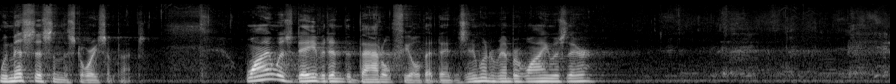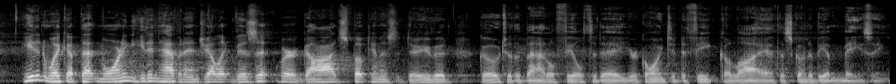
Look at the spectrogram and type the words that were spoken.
We miss this in the story sometimes. Why was David in the battlefield that day? Does anyone remember why he was there? He didn't wake up that morning. He didn't have an angelic visit where God spoke to him and said, David, go to the battlefield today. You're going to defeat Goliath. It's going to be amazing.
